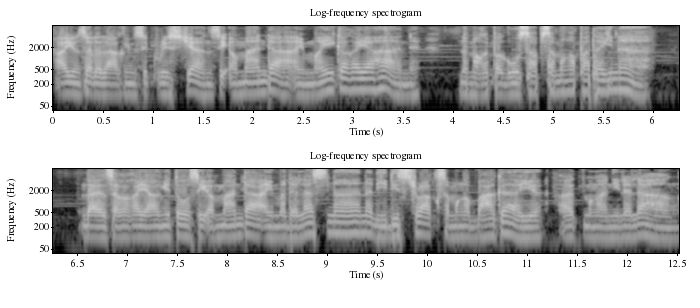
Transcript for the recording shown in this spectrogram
Ayon sa lalaking si Christian, si Amanda ay may kakayahan na makipag-usap sa mga patay na. Dahil sa kakayahang ito, si Amanda ay madalas na nadidistract sa mga bagay at mga nilalang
